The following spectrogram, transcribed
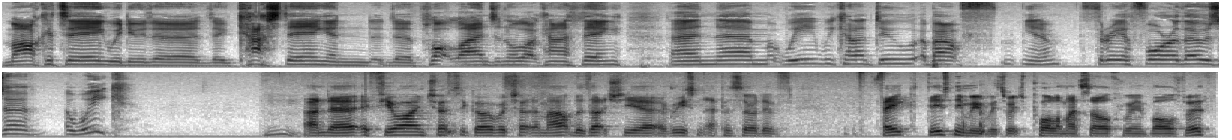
marketing, we do the, the casting and the plot lines and all that kind of thing, and um, we, we kind of do about you know three or four of those a, a week. And uh, if you are interested, go over check them out. There's actually a, a recent episode of fake Disney movies, which Paul and myself were involved with.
